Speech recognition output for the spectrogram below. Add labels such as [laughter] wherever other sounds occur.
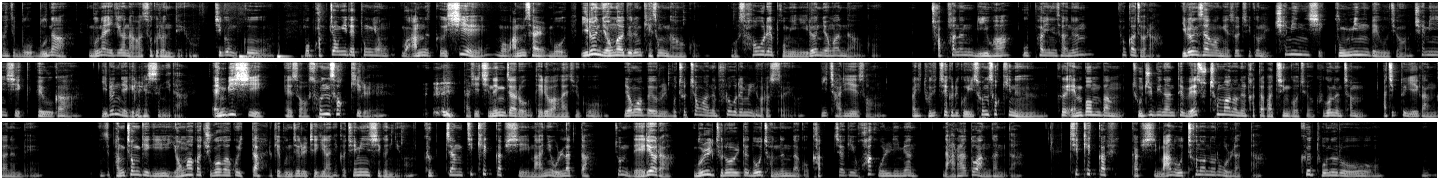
아까 이제 뭐 문화 문화 얘기가 나와서 그런데요. 지금 그 뭐 박정희 대통령 뭐암그 시해 뭐 암살 뭐 이런 영화들은 계속 나오고 뭐 서울의 봄인 이런 영화 나오고 좌파는 미화 우파 인사는 평가줘라 이런 상황에서 지금 최민식 국민 배우죠 최민식 배우가 이런 얘기를 했습니다. MBC에서 손석희를 [clears throat] 다시 진행자로 데려와가지고 영화 배우를 뭐 초청하는 프로그램을 열었어요. 이 자리에서 아니 도대체 그리고 이 손석희는 그 엠번방 조주빈한테 왜 수천만 원을 갖다 바친 거죠? 그거는 참 아직도 이해가 안 가는데. 이제 방청객이 영화가 죽어가고 있다 이렇게 문제를 제기하니까 최민식은요. 극장 티켓 값이 많이 올랐다. 좀 내려라. 물 들어올 때 노 젓는다고 갑자기 확 올리면 나라도 안 간다. 티켓 값, 값이 15,000원으로 올랐다. 그 돈으로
